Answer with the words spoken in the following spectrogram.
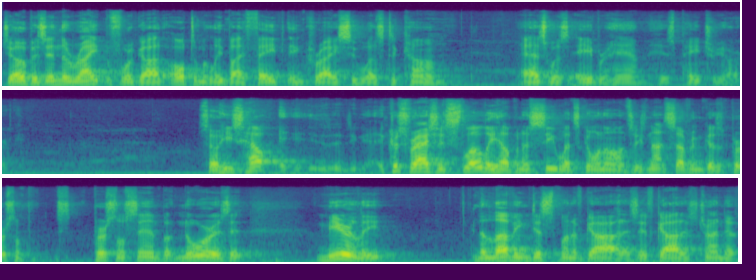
Job is in the right before God ultimately by faith in Christ who was to come, as was Abraham, his patriarch. So he's help. Christopher Ash is slowly helping us see what's going on. So he's not suffering because of personal, personal sin, but nor is it merely the loving discipline of God, as if God is trying to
